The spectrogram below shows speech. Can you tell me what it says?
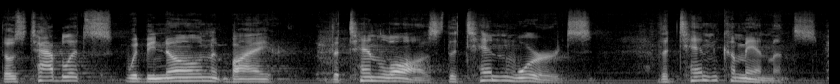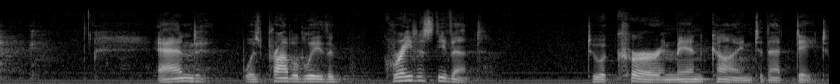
Those tablets would be known by the ten laws, the ten words, the ten commandments, and was probably the greatest event to occur in mankind to that date.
